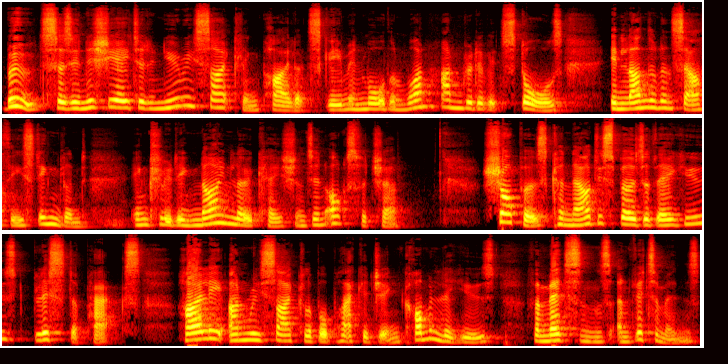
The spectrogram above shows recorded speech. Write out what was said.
Boots has initiated a new recycling pilot scheme in more than 100 of its stores in London and South East England, including nine locations in Oxfordshire. Shoppers can now dispose of their used blister packs, highly unrecyclable packaging commonly used for medicines and vitamins,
